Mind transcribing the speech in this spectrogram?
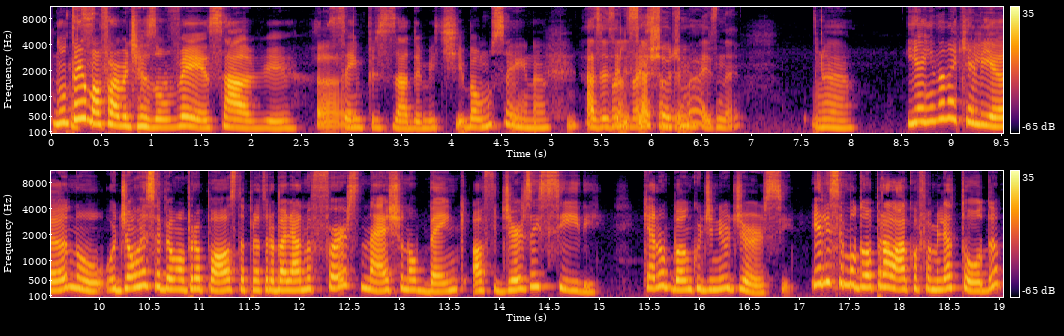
não tem uma forma de resolver, sabe? Ah. Sem precisar demitir. Bom, não sei, né? Às vezes ele se achou saber. demais, né? É. E ainda naquele ano, o John recebeu uma proposta para trabalhar no First National Bank of Jersey City, que era o banco de New Jersey. E ele se mudou para lá com a família toda,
